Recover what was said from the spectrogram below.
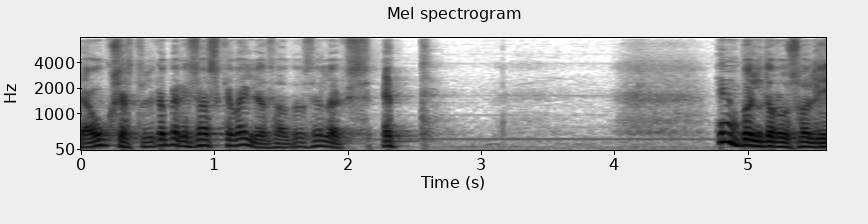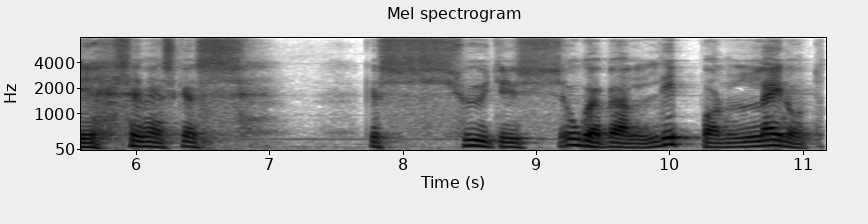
ja uksest oli ka päris raske välja saada selleks, et Henn Põldorus oli see mees, kes, kes hüüdis õue peal, lipp on läinud,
